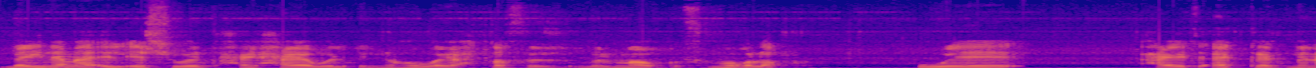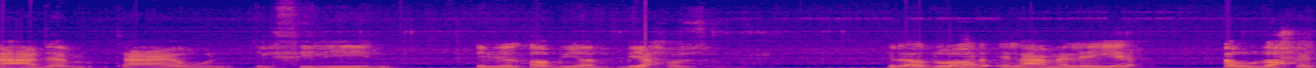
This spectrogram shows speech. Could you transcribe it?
بينما الاسود هيحاول إن هو يحتفظ بالموقف مغلق وهيتأكد من عدم تعاون الفيلين اللي الأبيض بيحوزهم الأدوار العملية أوضحت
